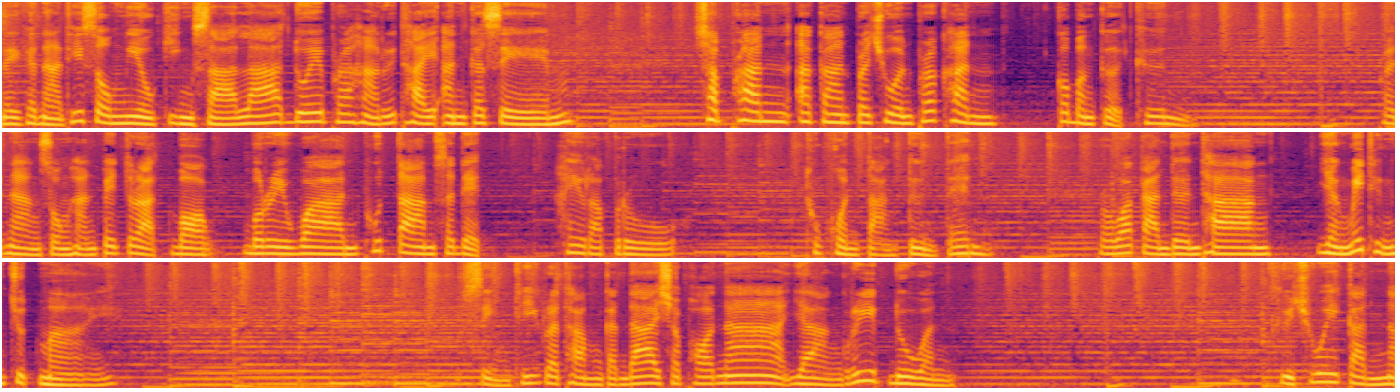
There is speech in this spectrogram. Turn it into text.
ในขณะที่ทรงเหนี่ยวกิ่งสาละด้วยพระหฤทัยอันกเกษมฉับพลันอาการประชวนพระคันก็บังเกิดขึ้น พระนางทรงหันไปตรัสบอกบริวารผู้ตามเสด็จให้รับรู้ ทุกคนต่างตื่นเต้น เพราะว่าการเดินทางยังไม่ถึงจุดหมาย สิ่งที่กระทำกันได้เฉพาะหน้าอย่างรีบด่วน คือช่วยกันน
